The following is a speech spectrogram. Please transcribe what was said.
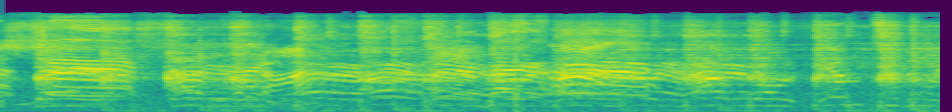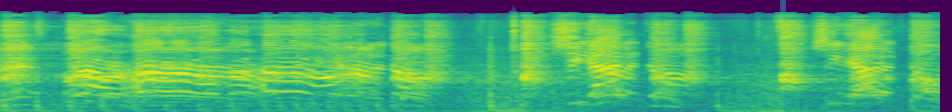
shirt. She got it though. She got it though.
